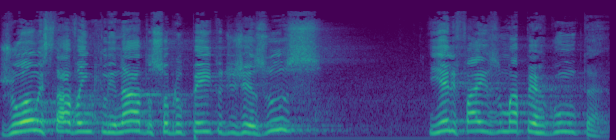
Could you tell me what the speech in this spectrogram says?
João estava inclinado sobre o peito de Jesus e ele faz uma pergunta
